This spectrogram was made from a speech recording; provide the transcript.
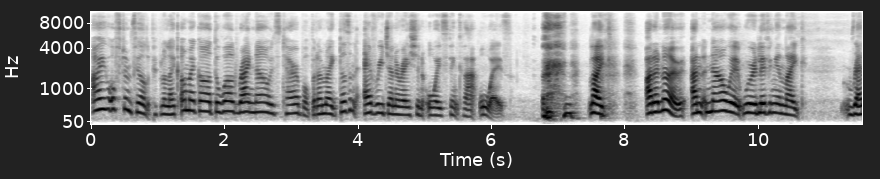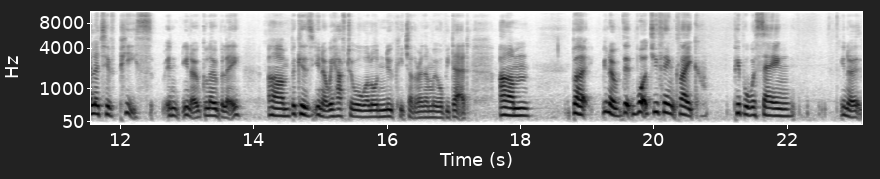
I often feel that people are like, "Oh my god, the world right now is terrible," but I'm like, doesn't every generation always think that always? like, I don't know. And now we're we're living in like relative peace in you know globally, um, because you know we have to or we'll all nuke each other and then we will be dead. Um, but you know, th- what do you think? Like, people were saying, you know,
